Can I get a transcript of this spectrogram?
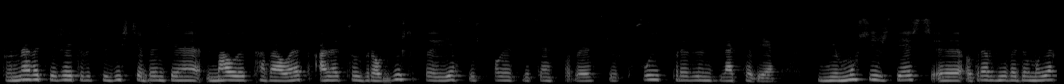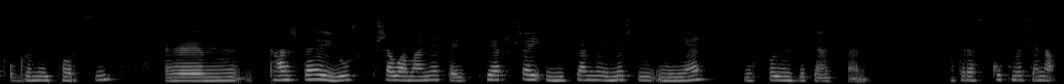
to nawet jeżeli to rzeczywiście będzie mały kawałek, ale co zrobisz, to to jest już Twoje zwycięstwo, to jest już Twój prezent dla Ciebie. Nie musisz zjeść e, od razu nie wiadomo jak ogromnej porcji. Każde już przełamanie tej pierwszej, inicjalnej myśli nie jest Twoim zwycięstwem. A teraz skupmy się na,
